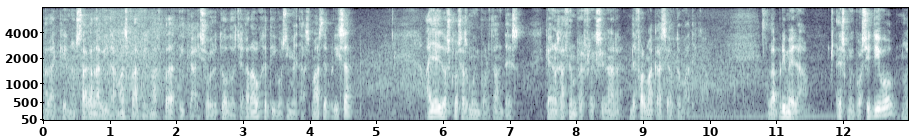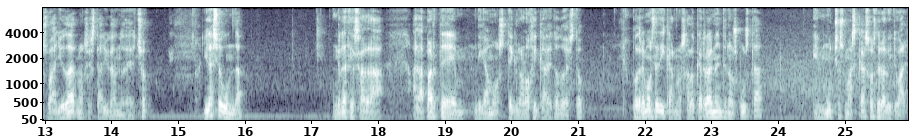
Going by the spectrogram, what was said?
para que nos hagan la vida más fácil, más práctica y sobre todo llegar a objetivos y metas más deprisa, ahí hay dos cosas muy importantes que nos hacen reflexionar de forma casi automática. La primera es muy positivo, nos va a ayudar, nos está ayudando de hecho. Y la segunda, gracias a la a la parte, digamos, tecnológica de todo esto, podremos dedicarnos a lo que realmente nos gusta en muchos más casos de lo habitual.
